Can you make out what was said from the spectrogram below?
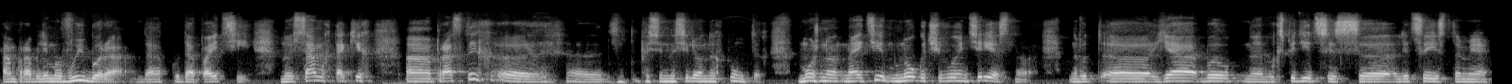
там проблема выбора, да, куда пойти. Но из самых таких э, простых э, э, населенных пунктах можно найти много чего интересного. Вот э, я был э, в экспедиции с лицеистами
